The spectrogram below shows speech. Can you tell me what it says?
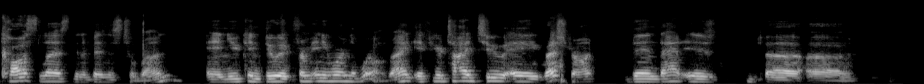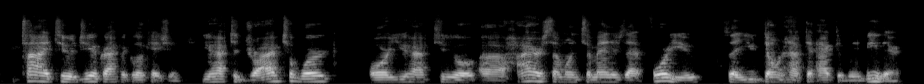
costs less than a business to run, and you can do it from anywhere in the world, right? If you're tied to a restaurant, then that is uh, uh, tied to a geographic location. You have to drive to work, or you have to uh, hire someone to manage that for you, so that you don't have to actively be there.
